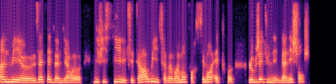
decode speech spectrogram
un de mes euh, athlètes va me dire euh, difficile, etc., oui, ça va vraiment forcément être euh, l'objet d'un échange.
